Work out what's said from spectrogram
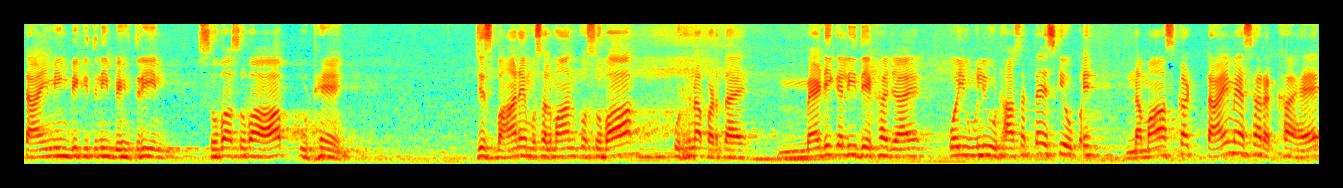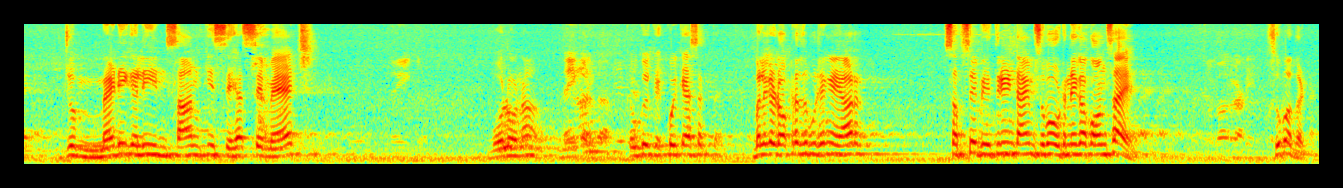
टाइमिंग भी कितनी बेहतरीन। सुबह सुबह आप उठें जिस बहाने मुसलमान को सुबह उठना पड़ता है मेडिकली देखा जाए कोई उंगली उठा सकता है इसके ऊपर नमाज़ का टाइम ऐसा रखा है जो मेडिकली इंसान की सेहत से मैच बोलो ना। नहीं करता। क्योंकि कोई कह सकता है? बल्कि डॉक्टर से पूछेंगे यार सबसे बेहतरीन टाइम सुबह उठने का कौन सा है? सुबह का टाइम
